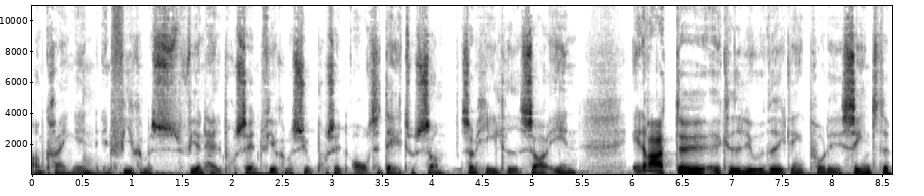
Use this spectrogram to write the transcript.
omkring en, en 4,5 procent, 4,7 procent år til dato som, som helhed. Så en, en ret øh, kedelig udvikling på det seneste.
